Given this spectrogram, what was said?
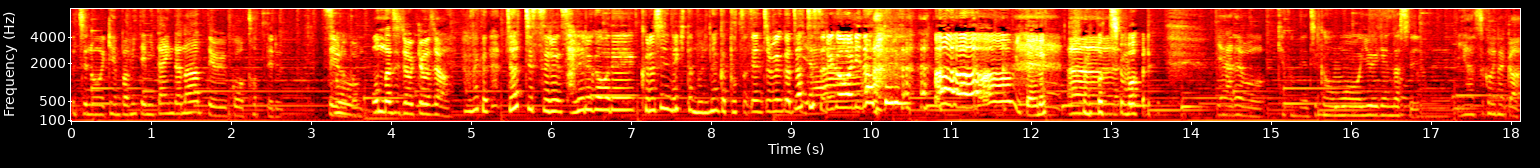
うちの現場見てみたいんだなっていう子を取ってるっていうのと同じ状況じゃん。なんかジャッジするされる側で苦しんできたのになんか突然自分がジャッジする側になってる。あーみたいな気持ちもあるも有限だし。いやすごいなんか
